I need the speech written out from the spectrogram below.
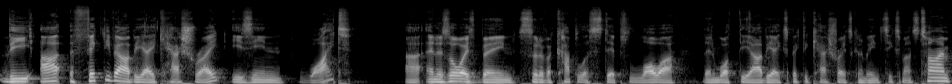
the R- effective RBA cash rate is in white, uh, and has always been sort of a couple of steps lower than what the RBA expected cash rate is going to be in six months' time.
